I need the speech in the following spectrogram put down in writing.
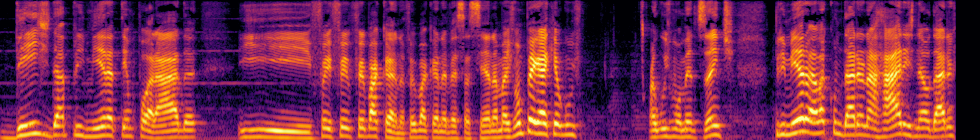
desde a primeira temporada. E foi, foi, foi bacana, foi bacana ver essa cena. Mas vamos pegar aqui alguns, alguns momentos antes. Primeiro, ela com Dario Naharis, né? O Dario,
